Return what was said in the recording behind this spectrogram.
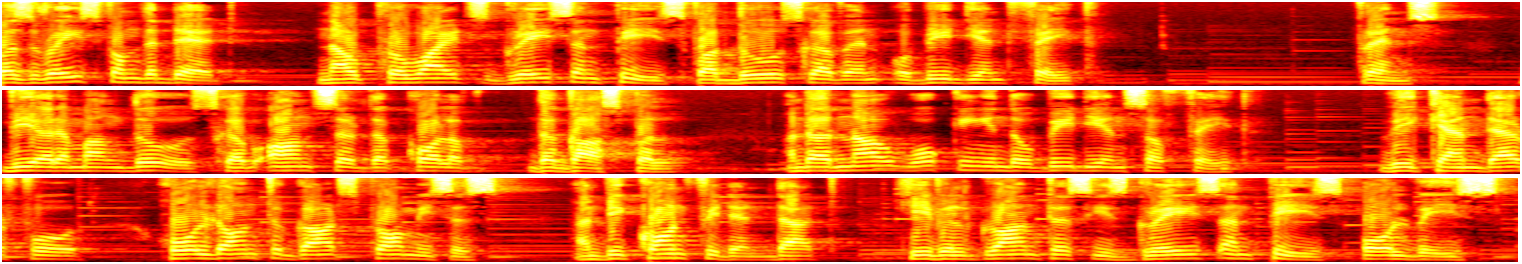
was raised from the dead, now provides grace and peace for those who have an obedient faith. Friends, we are among those who have answered the call of the gospel and are now walking in the obedience of faith. We can therefore hold on to God's promises and be confident that He will grant us His grace and peace always.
